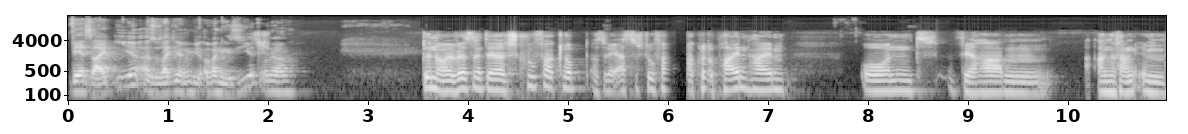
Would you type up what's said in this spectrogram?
wer seid ihr? Also seid ihr irgendwie organisiert oder? Genau, wir sind der Stufa Club, also der erste Stufa Club Heidenheim. Und wir haben angefangen im,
